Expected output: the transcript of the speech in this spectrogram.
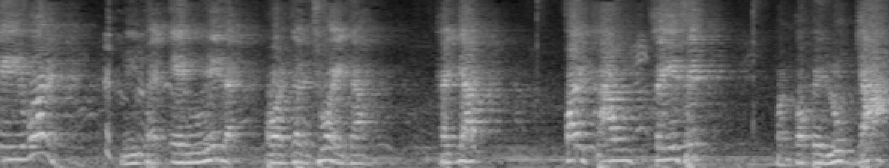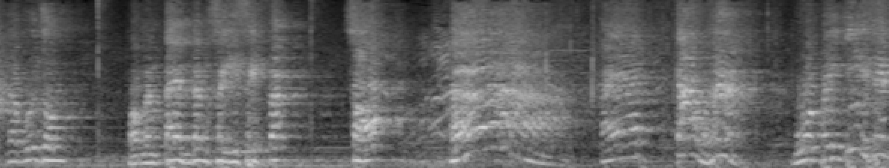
กี่ไว้ มีแต่เองนี่แหละพอจะช่วยได้ขยับไฟเข่าสี่สิบมันก็เป็นลูกยากนะผู้ชมพอมันแต้มตั้งสี่สิบละสองห้าแปดเก้าห้าบวกไปยี่สิบ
